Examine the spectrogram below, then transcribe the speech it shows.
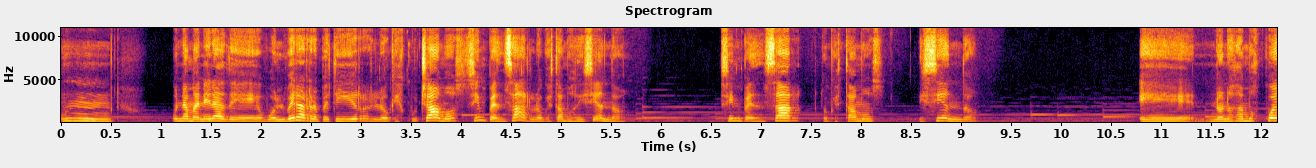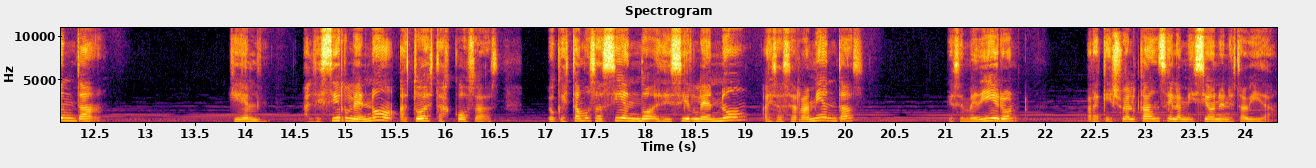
una manera de volver a repetir lo que escuchamos sin pensar lo que estamos diciendo. Sin pensar lo que estamos diciendo. Eh, no nos damos cuenta que al decirle no a todas estas cosas, lo que estamos haciendo es decirle no a esas herramientas que se me dieron para que yo alcance la misión en esta vida.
